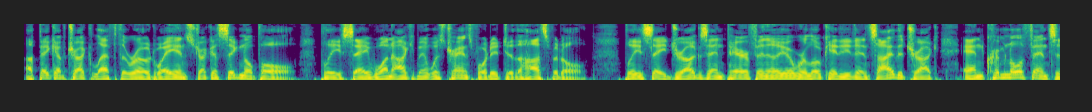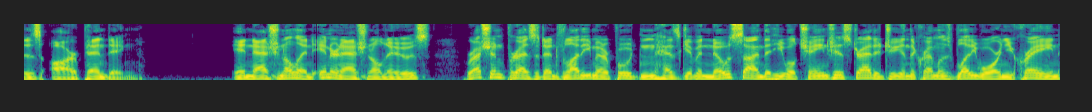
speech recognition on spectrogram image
A pickup truck left the roadway and struck a signal pole. Police say one occupant was transported to the hospital. Police say drugs and paraphernalia were located inside the truck and criminal offenses are pending. In national and international news, Russian President Vladimir Putin has given no sign that he will change his strategy in the Kremlin's bloody war in Ukraine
